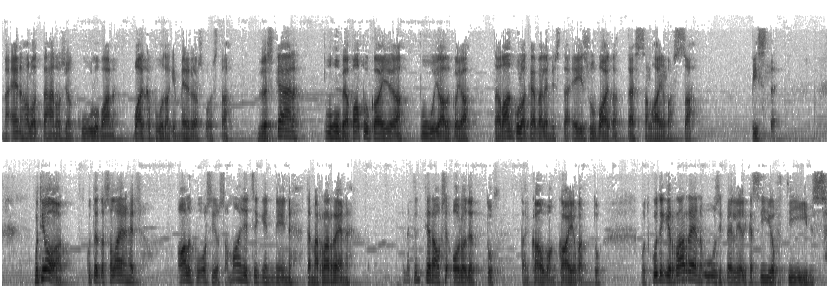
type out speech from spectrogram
mä en halua tähän osion kuuluvan, vaikka puhutaankin merirosvoista. Myöskään puhuvia papukaijoja, puujalkoja tai lankulla kävelemistä ei suvaita tässä laivassa. Piste. Mut joo, kuten tuossa Lionhead alkuosiossa mainitsikin, niin tämä Raren, en nyt tiedä onko se odotettu tai kauan kaivattu, mutta kuitenkin Raren uusi peli, eli Sea of Thieves,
